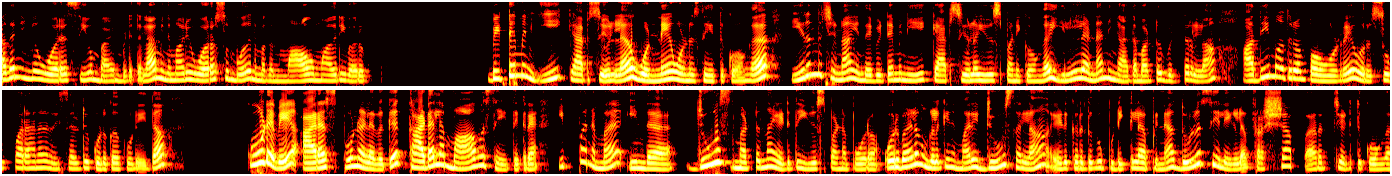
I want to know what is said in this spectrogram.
அதை நீங்கள் உரசியும் பயன்படுத்தலாம். இந்த மாதிரி உரசும் போது நமக்கு மாவு மாதிரி வரும். விட்டமின் இ கேப்சியூலில் ஒன்றே ஒன்று சேர்த்துக்கோங்க. இருந்துச்சுன்னா இந்த விட்டமின் இ கேப்சியூலை யூஸ் பண்ணிக்கோங்க. இல்லைன்னா நீங்கள் அதை மட்டும் விட்டுடலாம் அதிமதுரம் பவுடரே ஒரு சூப்பரான ரிசல்ட்டு கொடுக்கக்கூடியதாக கூடவே அரை ஸ்பூன் அளவுக்கு கடலை மாவு சேர்த்துக்கிறேன். இப்போ நம்ம இந்த ஜூஸ் மட்டும்தான் எடுத்து யூஸ் பண்ண போகிறோம் ஒருவேளை உங்களுக்கு இந்த மாதிரி ஜூஸ் எல்லாம் எடுக்கிறதுக்கு பிடிக்கல அப்படின்னா துளசி இலைகளை ஃப்ரெஷ்ஷாக பறித்து எடுத்துக்கோங்க.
